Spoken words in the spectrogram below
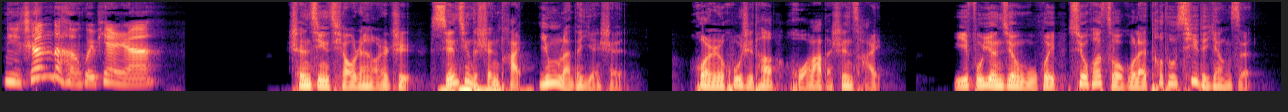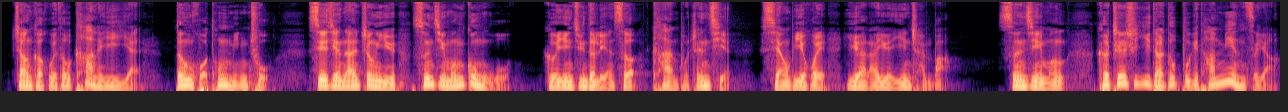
你真的很会骗人。陈静悄然而至，娴静的神态，慵懒的眼神，换人忽视他火辣的身材，一副厌倦舞会、喧哗走过来透透气的样子。张可回头看了一眼灯火通明处，谢剑南正与孙静萌共舞，葛英军的脸色看不真切，想必会越来越阴沉吧。孙静萌可真是一点都不给他面子呀。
